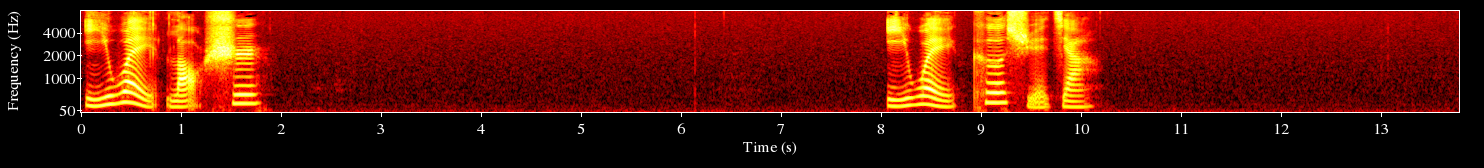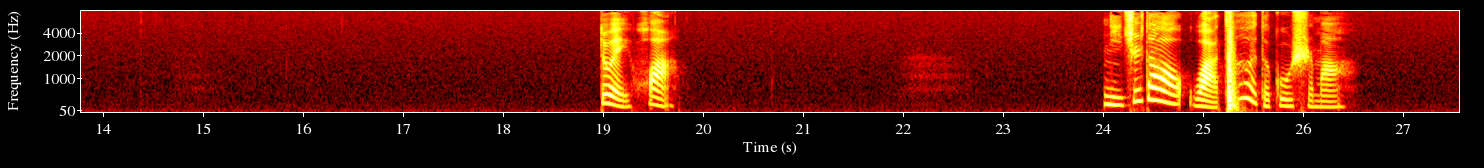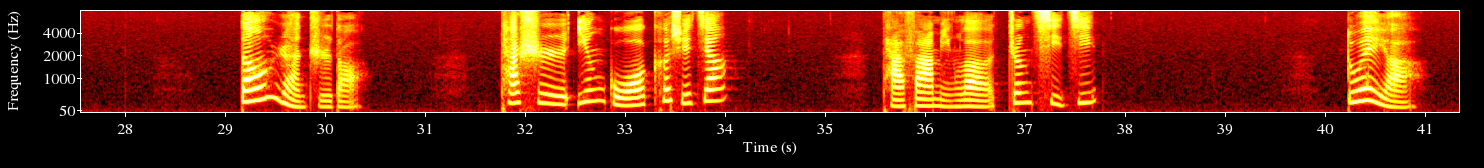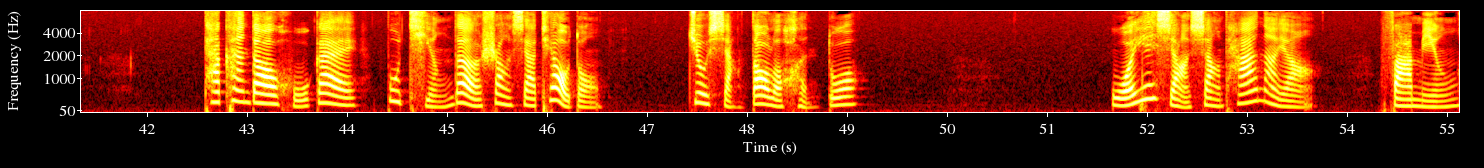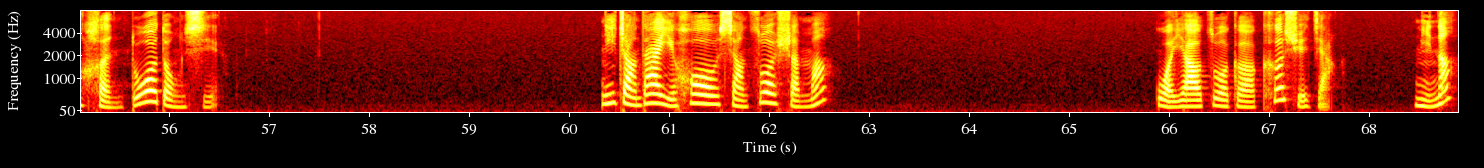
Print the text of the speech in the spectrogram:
一位老师、一位科学家。对话。你知道瓦特的故事吗？当然知道。他是英国科学家。他发明了蒸汽机。对呀。他看到壶盖不停的上下跳动。就想到了很多。我也想像他那样发明很多东西。你长大以后想做什么？我要做个科学家。你呢？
